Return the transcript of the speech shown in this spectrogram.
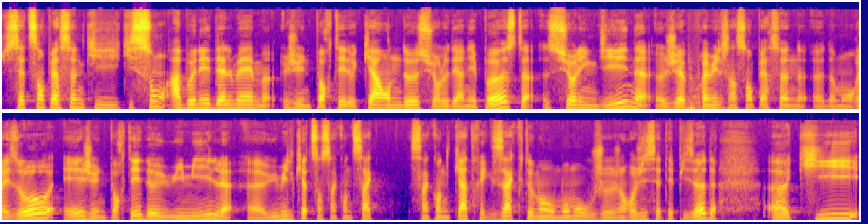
700 personnes qui, sont abonnées d'elles-mêmes, j'ai une portée de 42 sur le dernier post. Sur LinkedIn, j'ai à peu près 1500 personnes euh, dans mon réseau et j'ai une portée de 8000, 8454 exactement au moment où j'enregistre cet épisode, euh, qui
